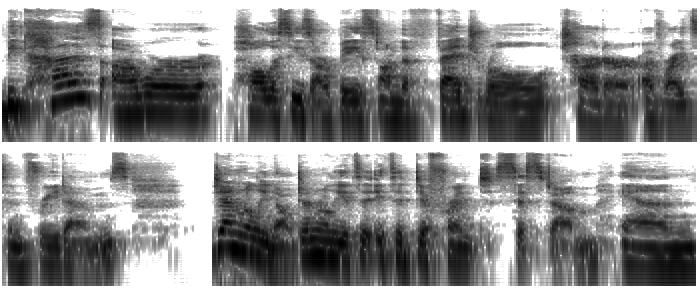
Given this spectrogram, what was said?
because our policies are based on the federal Charter of Rights and Freedoms, Generally, no. Generally, it's a, it's a different system. And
